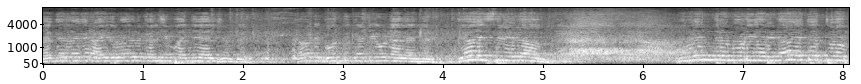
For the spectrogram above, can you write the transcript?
దగ్గర దగ్గర ఐదు రోజులు కలిసి పనిచేయాల్సి ఉంటుంది. కాబట్టి గొంతు గట్టిగా ఉండాలి అందరు. జై శ్రీరామ్. నరేంద్ర మోడీ గారి నాయకత్వం.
